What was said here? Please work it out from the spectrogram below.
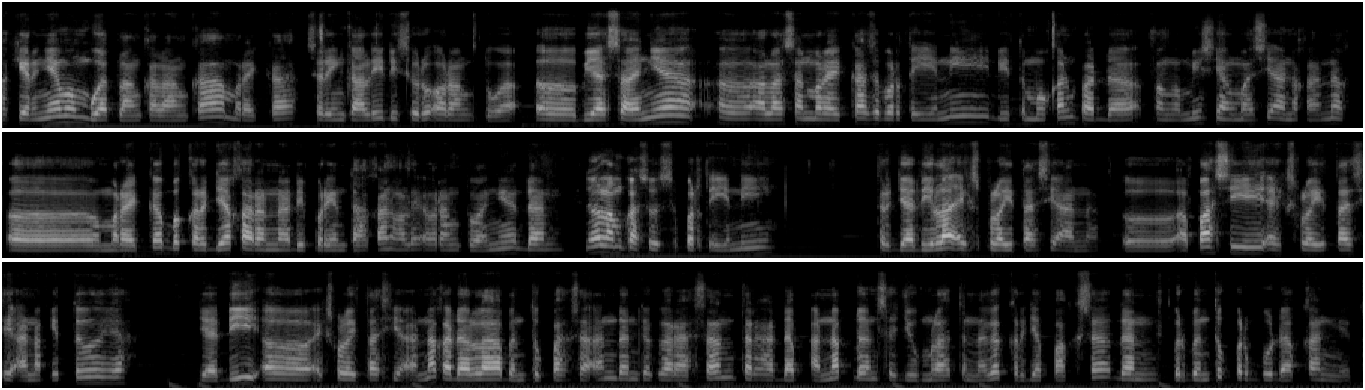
akhirnya membuat langkah-langkah mereka sering kali disuruh orang tua. Eh, biasanya eh, alasan mereka seperti ini ditemukan pada pengemis yang masih anak-anak. Eh, mereka bekerja karena diperintahkan oleh orang tuanya dan dalam kasus seperti ini terjadilah eksploitasi anak. Eh, apa sih eksploitasi anak itu ya? Jadi eh, eksploitasi anak adalah bentuk paksaan dan kekerasan terhadap anak dan sejumlah tenaga kerja paksa dan berbentuk perbudakan gitu.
